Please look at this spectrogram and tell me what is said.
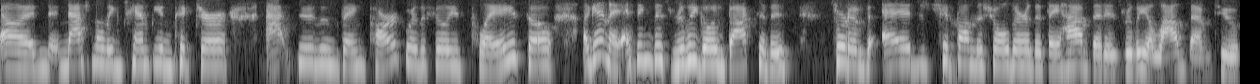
uh, National League champion picture at Citizens Bank Park where the Phillies play. So again, I, I think this really goes back to this sort of edge, chip on the shoulder that they have that has really allowed them to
